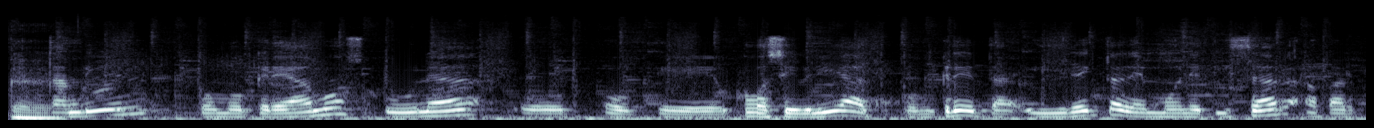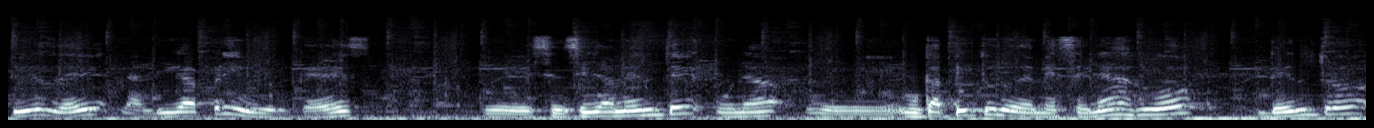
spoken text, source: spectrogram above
Eh. También como creamos una eh, o- eh, posibilidad concreta y directa de monetizar a partir de la Liga Premium, que es eh, sencillamente una, un capítulo de mecenazgo dentro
